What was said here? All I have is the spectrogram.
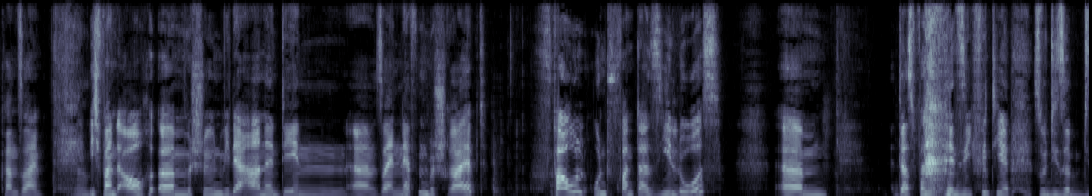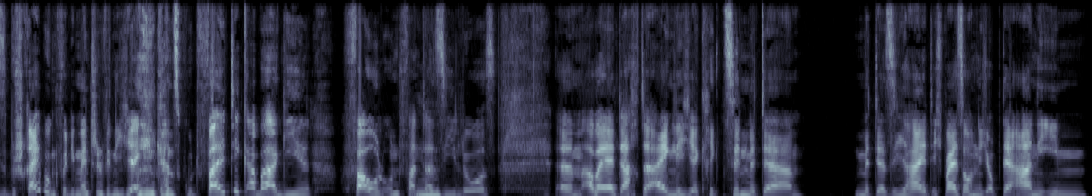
kann sein. Ja. Ich fand auch ähm, schön, wie der Arne den äh, seinen Neffen beschreibt. Faul und fantasielos. Ähm, das war, also ich finde hier so diese, diese Beschreibung für die Menschen finde ich eigentlich ganz gut. Faltig, aber agil, faul und fantasielos. Mhm. Ähm, aber er dachte eigentlich, er kriegt Sinn mit der, mit der Sicherheit. Ich weiß auch nicht, ob der Arne ihm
